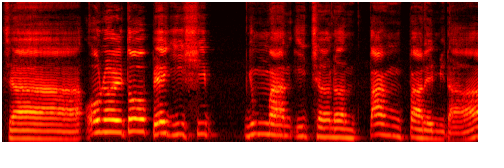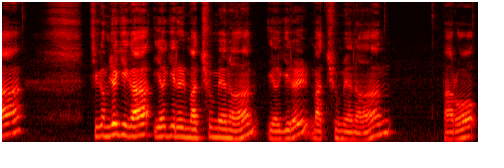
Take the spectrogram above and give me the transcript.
자, 오늘도 126만 2천원 빵빠레입니다. 지금 여기가 여기를 맞추면은 여기를 맞추면은 바로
